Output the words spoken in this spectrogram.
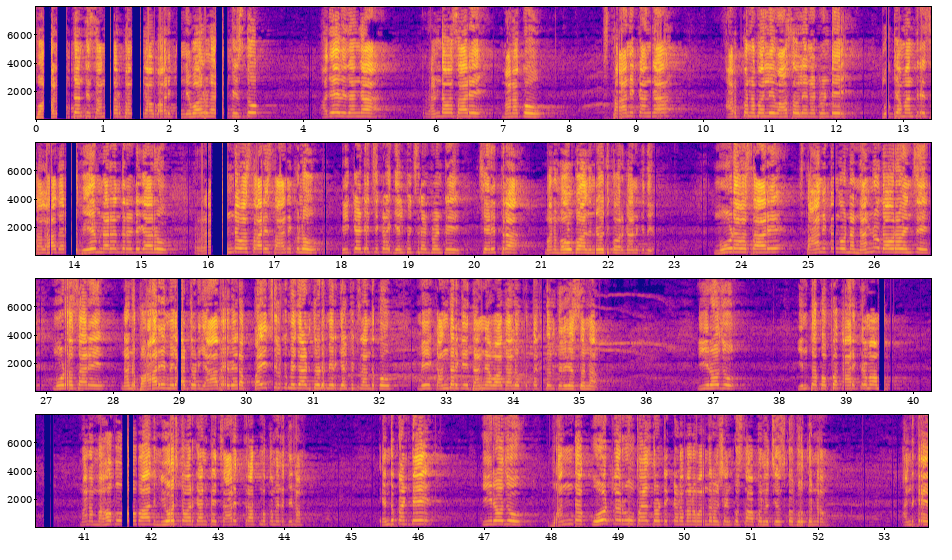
వర్ధంతి సందర్భంగా వారికి నివాళులు అర్పిస్తూ అదేవిధంగా రెండవసారి మనకు స్థానికంగా అర్పణపల్లి వాసవులైనటువంటి ముఖ్యమంత్రి సలహాదారు వేం నరేందర్ రెడ్డి గారు రెండవసారి స్థానికులు టికెట్ ఇచ్చి ఇక్కడ గెలిపించినటువంటి చరిత్ర మన మహబూబాద్ నియోజకవర్గానికిది. మూడవసారి స్థానికంగా ఉన్న నన్ను గౌరవించి మూడవసారి నన్ను భారీ మెజార్టీతో యాభై వేల పై చిలుకు మెజార్టీతో మీరు గెలిపించినందుకు మీకు అందరికీ ధన్యవాదాలు కృతజ్ఞతలు తెలియజేస్తున్నా. ఈరోజు ఇంత గొప్ప కార్యక్రమం మన మహబూబాబాద్ నియోజకవర్గానికి చారిత్రాత్మకమైన దినం. ఎందుకంటే ఈరోజు వంద కోట్ల రూపాయలతోటి ఇక్కడ మనం అందరం శంకుస్థాపనలు చేసుకోబోతున్నాం. అందుకే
